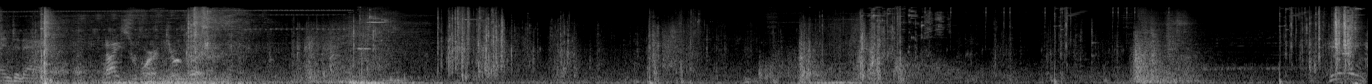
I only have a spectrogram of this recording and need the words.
dying today? Nice work. You're good. Healing.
